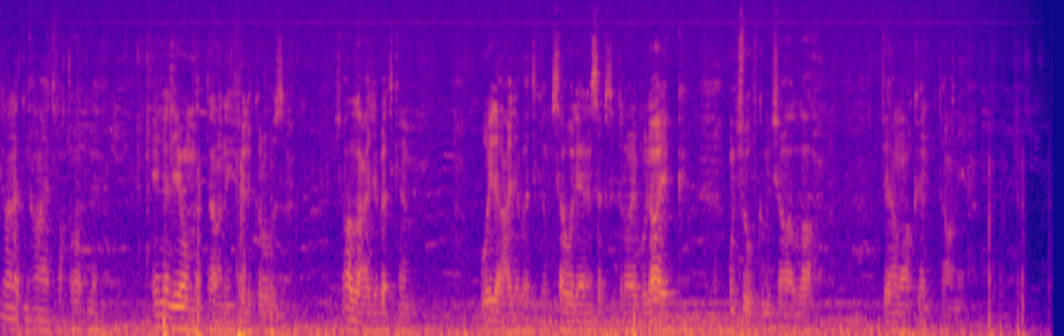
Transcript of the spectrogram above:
كانت نهاية فقرتنا. إلى اليوم الثاني في الكروز. إن شاء الله عجبتكم. وإذا عجبتكم سووا لنا subscribe و like. ونشوفكم إن شاء الله في أماكن ثانية.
